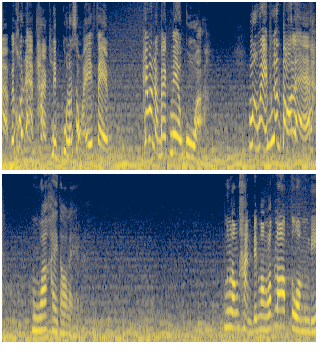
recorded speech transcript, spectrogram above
คลิปกูแล้วส่งให้ไอ้เฟรมให้มันอะแบล็กเมลกูอะมึงไม่ไอ้เพื่อนตอแหล มึงว่าใครตอแหล มึงลองหันไปมองรอบๆตัวมึงดิ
